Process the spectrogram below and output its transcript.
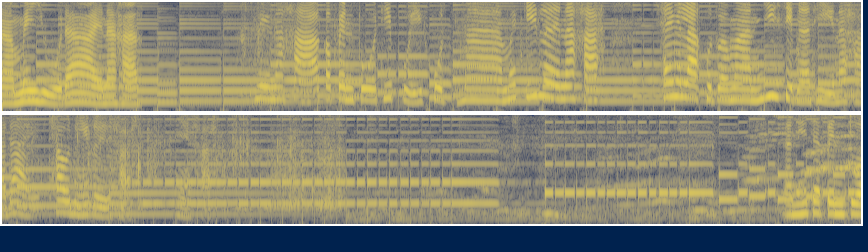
น้ำไม่อยู่ได้นะคะ นี่นะคะก็เป็นปูที่ปุ๋ยขุดมาเมื่อกี้เลยนะคะ ใช้เวลาขุดประมาณ 20 นาทีนะคะ ได้เท่านี้เลยค่ะนี่ค่ะ อันนี้จะเป็นตัว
